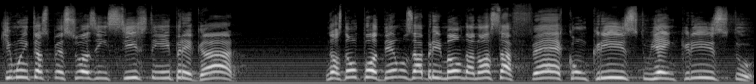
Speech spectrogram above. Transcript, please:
que muitas pessoas insistem em pregar. Nós não podemos abrir mão da nossa fé com Cristo e em Cristo.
